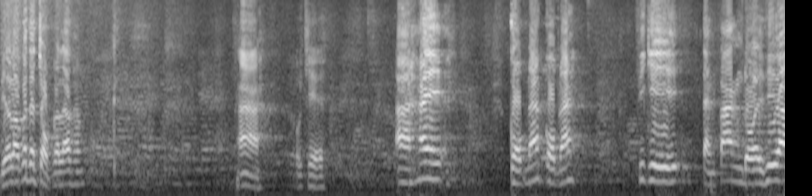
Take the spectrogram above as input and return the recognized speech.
เดี๋ยวเราก็จะจบกันแล้วครับ อ่า โอเค อ่าให้กบนะกบนะพี่กีแต่งตั้งโดยที่ว่า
